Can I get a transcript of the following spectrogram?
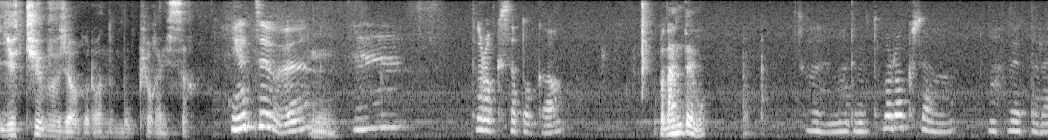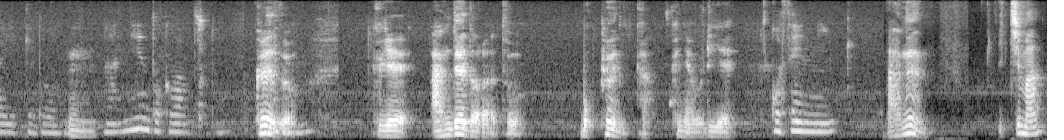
유튜브적으로는 목표가 있어? YouTube? 응. えー登録者とか 뭐 난데 뭐. そうだよまあでも登録者が増えたらいいけど 응. 何人とかはちょっと 그래도 うん 그게 안 되더라도 목표니까. 그냥 우리의. 고생이. 나는 있지만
